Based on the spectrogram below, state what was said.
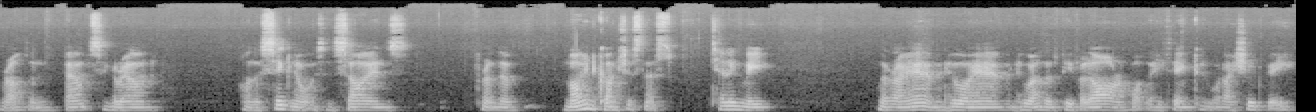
rather than bouncing around on the signals and signs from the mind consciousness telling me where I am and who I am and who other people are and what they think and what I should be.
